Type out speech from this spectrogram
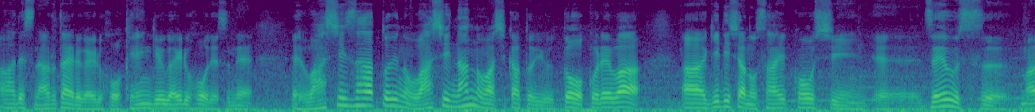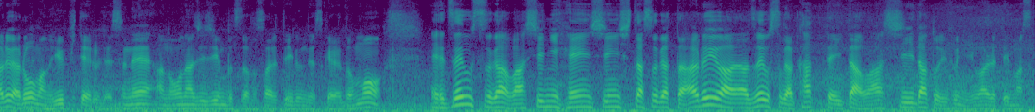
あですね。アルタイルがいる方剣牛がいる方ですね。鷲座というのは鷲何の鷲かというとこれはギリシャの最高神、えー、ゼウス、まあ、あるいはローマのユピテルですね。あの同じ人物だとされているんですけれども、えー、ゼウスがワシに変身した姿あるいはゼウスが飼っていたワシだというふうに言われています。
